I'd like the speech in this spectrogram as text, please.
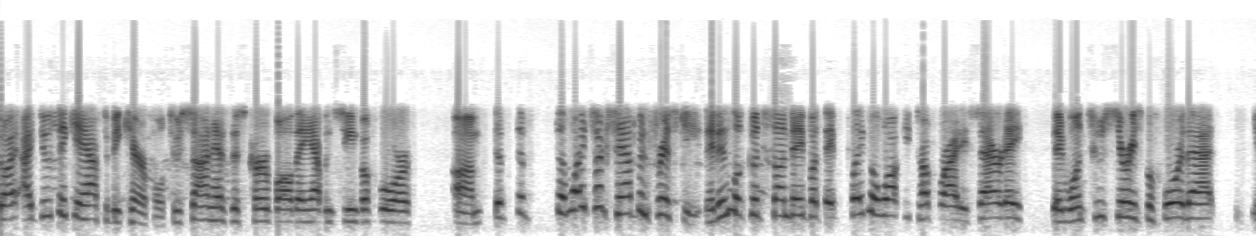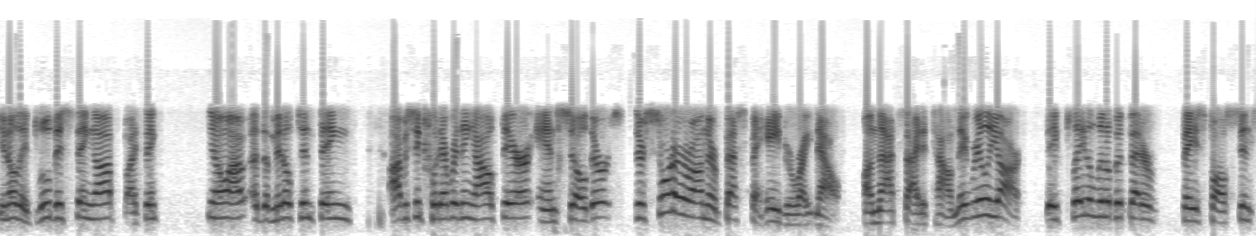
So I, I do think you have to be careful. Toussaint has this curveball they haven't seen before. Um, the, the the White Sox have been frisky. They didn't look good Sunday, but they played Milwaukee tough Friday, Saturday. They'd won two series before that. You know, they blew this thing up. I think, you know, uh, the Middleton thing obviously put everything out there, and so they're they're sort of on their best behavior right now on that side of town. They really are. They've played a little bit better baseball since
